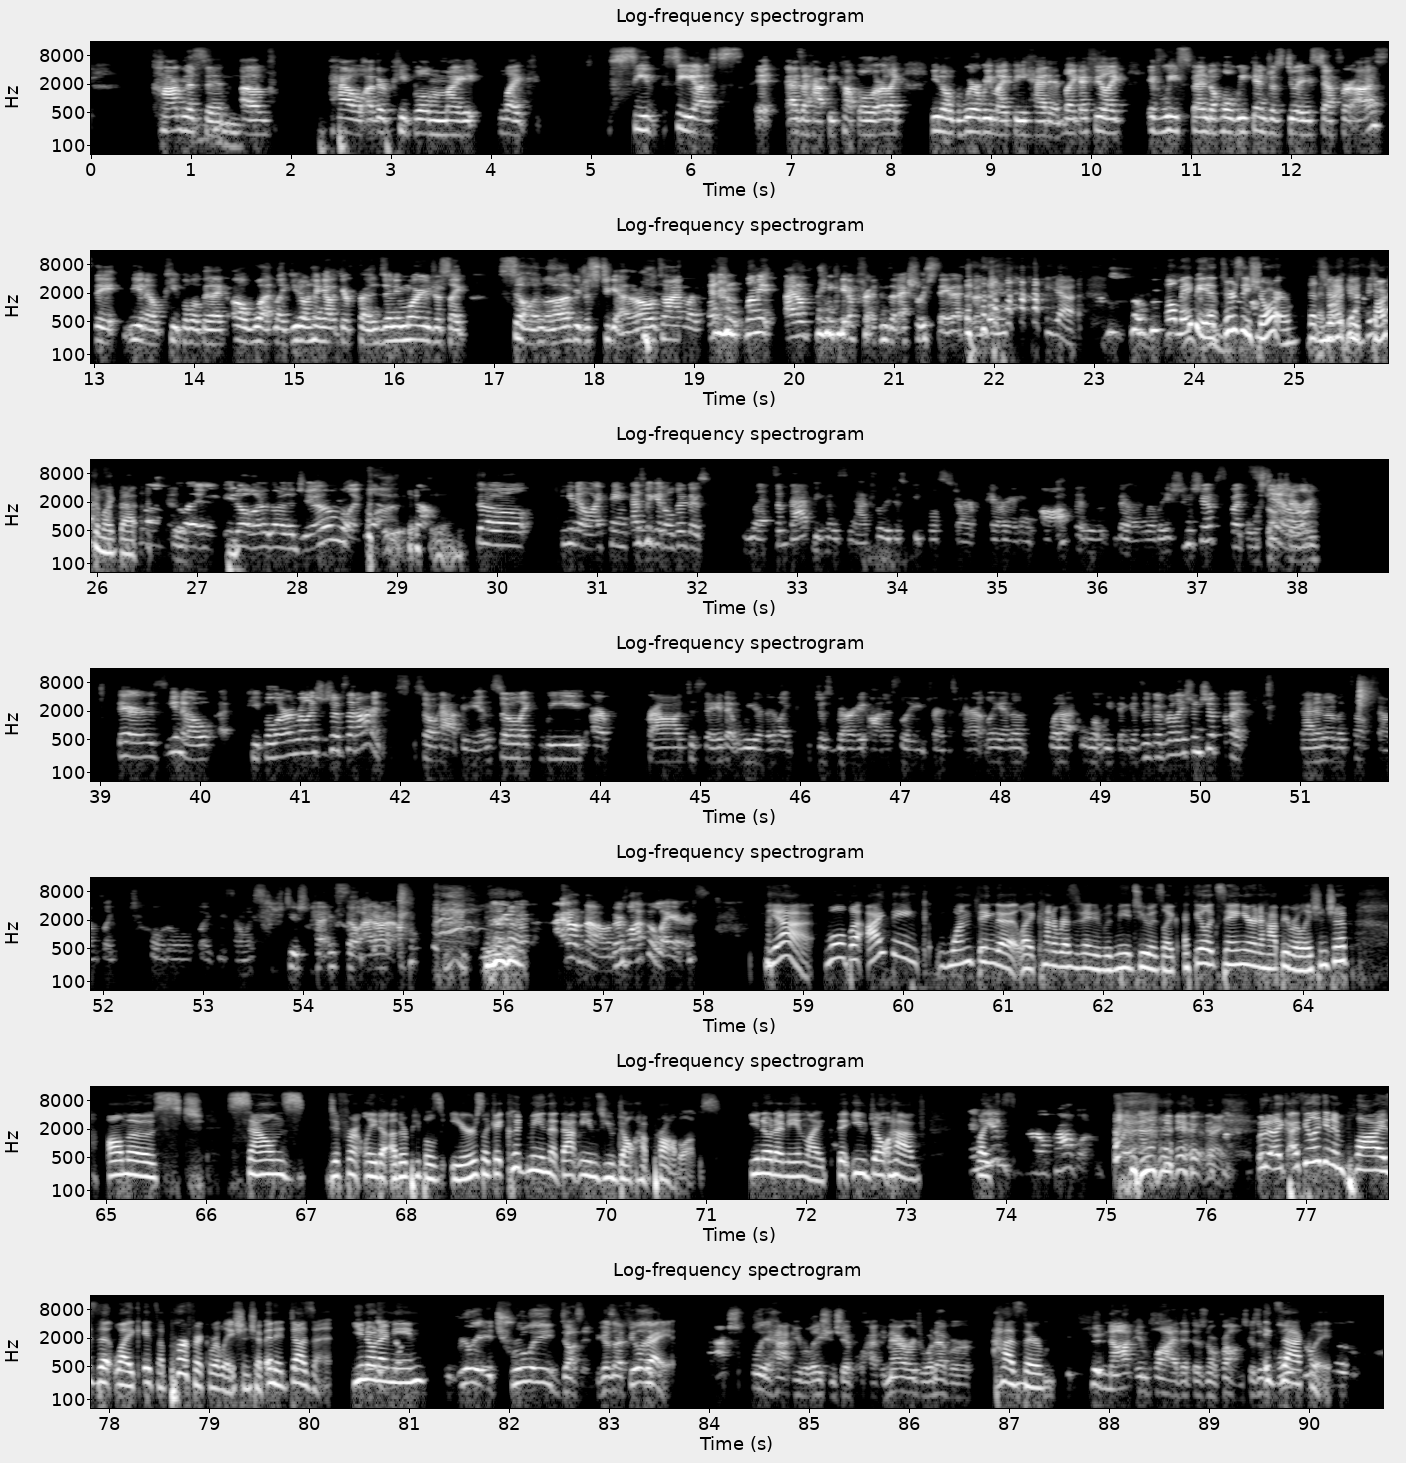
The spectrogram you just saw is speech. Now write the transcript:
cognizant mm-hmm. of how other people might like see see us as a happy couple or like you know where we might be headed like i feel like if we spend a whole weekend just doing stuff for us they you know people will be like oh what like you don't hang out with your friends anymore you're just like so in love you're just together all the time like and let me i don't think we have friends that actually say that to us yeah. Oh, maybe at Jersey Shore. That's They might right. be Yeah, yeah. talking like that. like, you don't want to go to the gym like what no. so you know i think as we get older there's less of that because naturally just people start pairing off and they're in relationships but or still there's you know people are in relationships that aren't so happy and so like we are proud to say that we are like just very honestly transparently in a, what I, what we think is a good relationship but that in and of itself sounds like total like we sound like such douchebags so i don't know i don't know there's lots of layers yeah. Well, but I think one thing that like kind of resonated with me too is like I feel like saying you're in a happy relationship almost sounds differently to other people's ears. Like it could mean that that means you don't have problems. You know what I mean? Like that you don't have And Like- has no problem. Right. but like I feel like it implies that like it's a perfect relationship and it doesn't. You know what I mean? Really, it truly doesn't because I feel like Right. actually a happy relationship or happy marriage, whatever, Has their it should not imply that there's no problems because Exactly.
